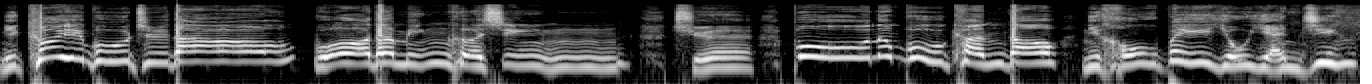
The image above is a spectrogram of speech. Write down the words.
你可以不知道我的名和姓，却不能不看到你后背有眼睛。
